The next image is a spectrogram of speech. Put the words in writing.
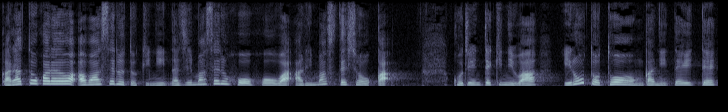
柄と柄を合わせるときに馴染ませる方法はありますでしょうか？個人的には色とトーンが似ていて、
